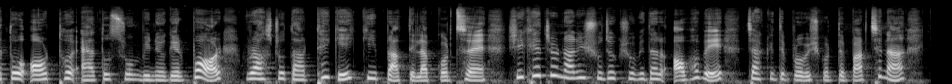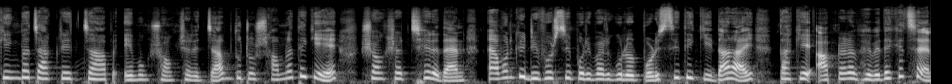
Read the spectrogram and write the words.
এত অর্থ, এত শ্রম বিনিয়োগের পর রাষ্ট্র তার থেকে কি প্রাপ্তি লাভ করছে? সেক্ষেত্রে নারীর সুযোগ সুবিধার অভাবে চাকরিতে প্রবেশ করতে পারছে না কিংবা চাকরির চাপ এবং সংসারের চাপ দুটো সামলাতে গিয়ে সংসার ছেড়ে দেন। এমনকি ডিভোর্সি পরিবারগুলোর পরিস্থিতি কি দাঁড়ায় তাকে আপনারা ভেবে দেখেছেন?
